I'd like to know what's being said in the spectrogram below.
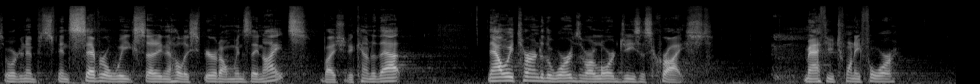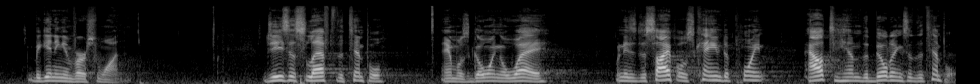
So we're going to spend several weeks studying the Holy Spirit on Wednesday nights. I invite you to come to that. Now we turn to the words of our Lord Jesus Christ. Matthew 24, beginning in verse 1. Jesus left the temple and was going away when his disciples came to point out to him the buildings of the temple.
